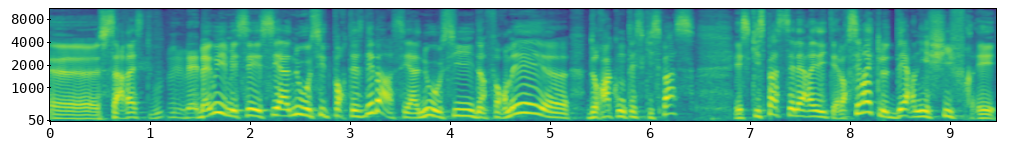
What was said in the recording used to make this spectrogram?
Euh, ça reste. Eh ben oui, mais c'est à nous aussi de porter ce débat. C'est à nous aussi d'informer, euh, de raconter ce qui se passe. Et ce qui se passe, c'est la réalité. Alors c'est vrai que le dernier chiffre, et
